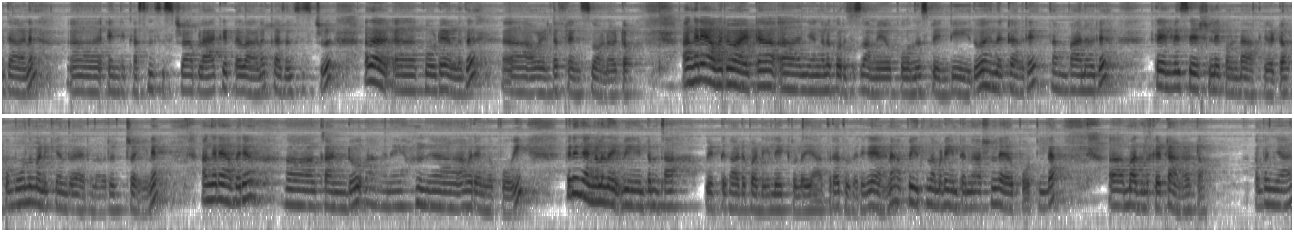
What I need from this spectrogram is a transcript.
ഇതാണ് എന്റെ കസിൻ സിസ്റ്റർ ആ ബ്ലാക്ക് ഇട്ടതാണ് കസിൻ സിസ്റ്റർ അത് കൂടെയുള്ളത് അവളുടെ ഫ്രണ്ട്സുമാണ് കേട്ടോ. അങ്ങനെ അവരുമായിട്ട് ഞങ്ങൾ കുറച്ച് സമയമൊക്കെ ഒന്ന് സ്പെൻഡ് ചെയ്തു. എന്നിട്ട് അവരെ തമ്പാനൂർ റെയിൽവേ സ്റ്റേഷനിൽ കൊണ്ടാക്കി കേട്ടോ. അപ്പോൾ മൂന്ന് മണിക്ക് എന്തോ ആയിരുന്നു അവരുടെ ട്രെയിന് അങ്ങനെ അവർ കണ്ടു. അങ്ങനെ അവരങ്ങ് പോയി. പിന്നെ ഞങ്ങൾ വീണ്ടും താ വെട്ടുകാട് പടിയിലേക്കുള്ള യാത്ര തുടരുകയാണ്. അപ്പോൾ ഇത് നമ്മുടെ ഇന്റർനാഷണൽ എയർപോർട്ടിലെ മതിൽക്കെട്ടാണ് കേട്ടോ. അപ്പം ഞാൻ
